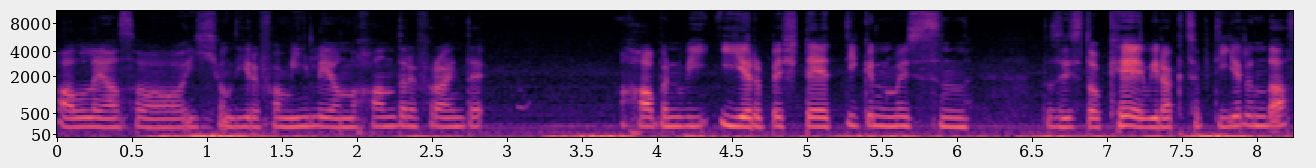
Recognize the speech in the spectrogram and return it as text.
alle, also ich und ihre Familie und noch andere Freunde, haben wie ihr bestätigen müssen, das ist okay, wir akzeptieren das.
